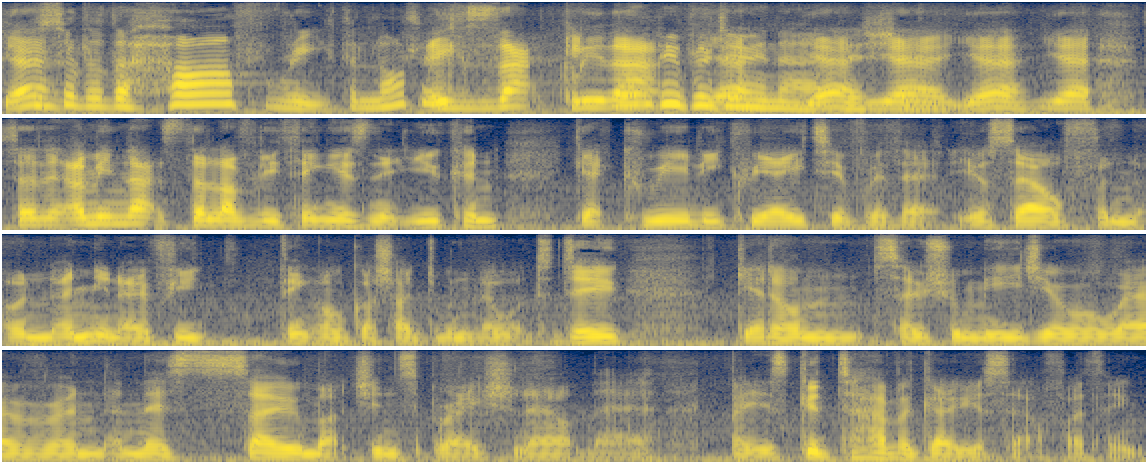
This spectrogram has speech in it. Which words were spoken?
yeah. the sort of the half wreath. A lot of Exactly a lot that. of people are yeah, doing that Yeah, yeah, yeah, yeah. So th- I mean, that's the lovely thing, isn't it? You can get really creative with it yourself, and and, and you know, if you think, oh gosh, I wouldn't know what to do, get on social media or wherever, and, and there's so much inspiration out there. But it's good to have a go yourself, I think.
